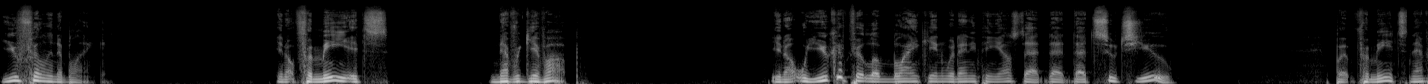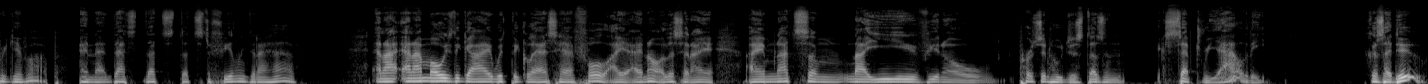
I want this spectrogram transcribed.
You fill in the blank. You know, for me, it's never give up. You know, well, you could fill a blank in with anything else that that that suits you. But for me, it's never give up and that, that's that's that's the feeling that I have. And I and I'm always the guy with the glass half full. I I know. Listen, I I am not some naive, you know, person who just doesn't accept reality. Because I do.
